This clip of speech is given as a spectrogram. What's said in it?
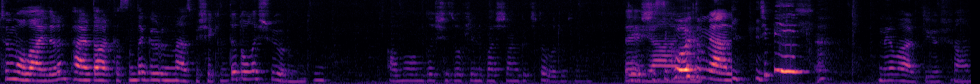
Tüm olayların perde arkasında görünmez bir şekilde dolaşıyorum diyor. Ama onda şizofreni başlangıcı da var o zaman. Teşhisi yani. koydum yani. Ne var diyor şu an.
